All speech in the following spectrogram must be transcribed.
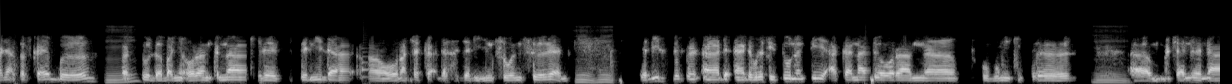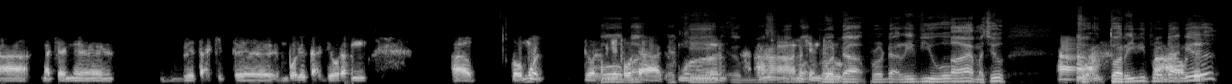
banyak subscriber, hmm. lepas tu dah banyak orang kenal, kira kita ni dah uh, orang cakap dah jadi influencer kan. Hmm. hmm. Jadi uh, daripada situ nanti akan ada orang uh, hubungi kita hmm. uh, macam mana nak macam mana boleh tak kita boleh tak dia orang uh, promote dia orang oh, punya produk okay. semua. Uh, ah, macam produk, tu. Produk review lah kan. Macam ah. tu, tuan review produk ah, dia, okay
